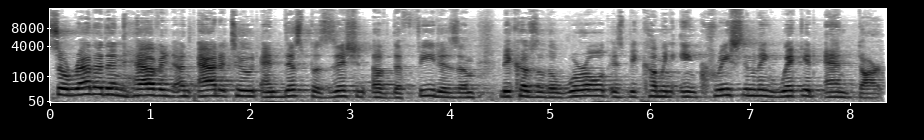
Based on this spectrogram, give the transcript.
So rather than having an attitude and disposition of defeatism because of the world is becoming increasingly wicked and dark,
